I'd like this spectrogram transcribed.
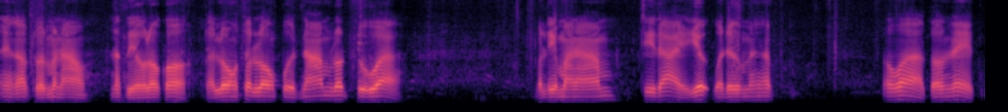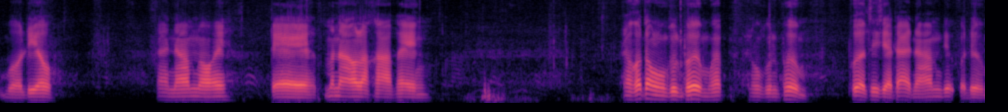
นี่ครับสวนมะนาวแล้วเดี๋ยวเราก็จะลองทดลองเปิดน้ำลดดูว่าปริมาณน้ำที่ได้เยอะกว่าเดิมไหมครับ เพราะว่าตอนแรกบ่อเดียวได้น้ำน้อย แต่มะนาวราคาแพง เราก็ต้องลงทุนเพิ่มครับ ลงทุนเพิ่มเพื่อที่จะได้น้ำเยอะกว่าเดิม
